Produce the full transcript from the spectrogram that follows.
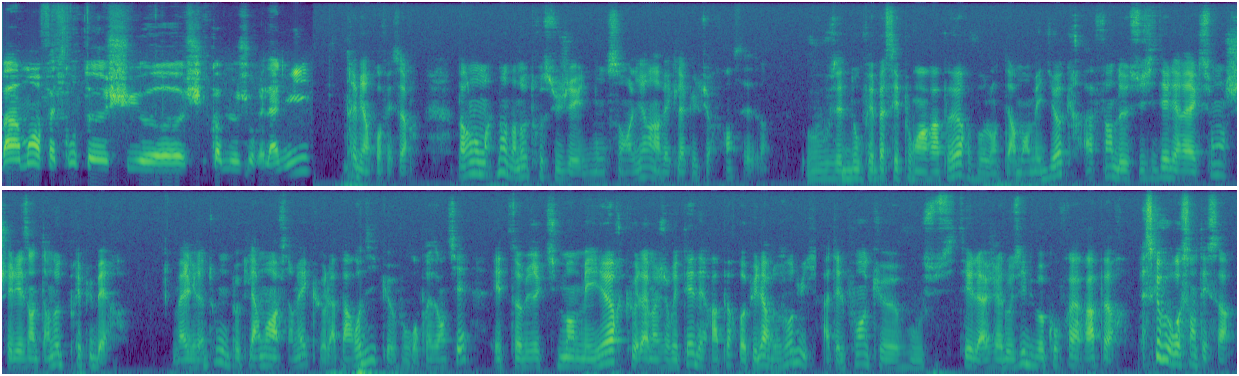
Bah, moi, en fait, compte, euh, je suis, euh, je suis comme le jour et la nuit. Très bien, professeur. Parlons maintenant d'un autre sujet, non sans lien avec la culture française. Vous vous êtes donc fait passer pour un rappeur, volontairement médiocre, afin de susciter les réactions chez les internautes prépubères. Malgré tout, on peut clairement affirmer que la parodie que vous représentiez est objectivement meilleure que la majorité des rappeurs populaires d'aujourd'hui, à tel point que vous suscitez la jalousie de vos confrères rappeurs. Est-ce que vous ressentez ça?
